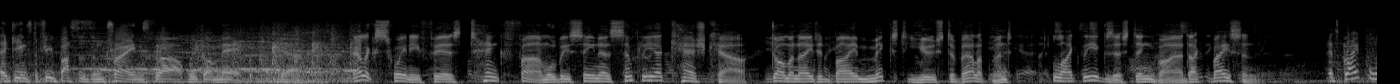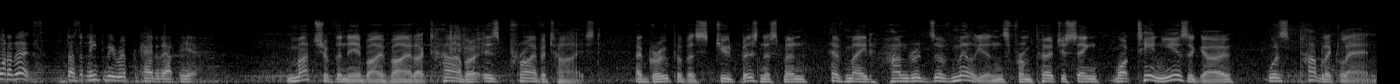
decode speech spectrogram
against a few buses and trains, well, we've gone mad. Yeah. Alex Swney fears Tank Farm will be seen as simply a cash cow, dominated by mixed-use development like the existing Viaduct Basin. It's great for what it is. Doesn't need to be replicated out there. Much of the nearby Viaduct Harbour is privatised. A group of astute businessmen have made hundreds of millions from purchasing what 10 years ago was public land.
